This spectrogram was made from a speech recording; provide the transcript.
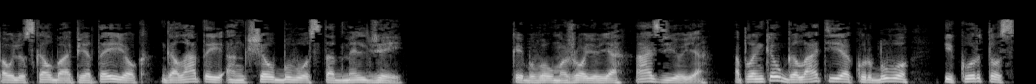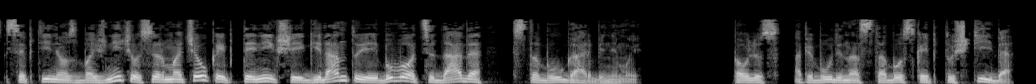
Paulius kalba apie tai, jog Galatai anksčiau buvo stabmeldžiai. Kai buvau mažojoje Azijoje, aplankiau Galatiją, kur buvo įkurtos septynios bažnyčios ir mačiau, kaip tenykščiai gyventojai buvo atsidavę stabų garbinimui. Paulius apibūdina stabus kaip tuštybę,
